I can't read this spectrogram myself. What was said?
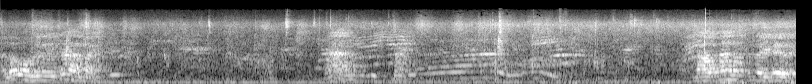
Hello, chắc là mày. À, mày. Nào ta một người đời.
